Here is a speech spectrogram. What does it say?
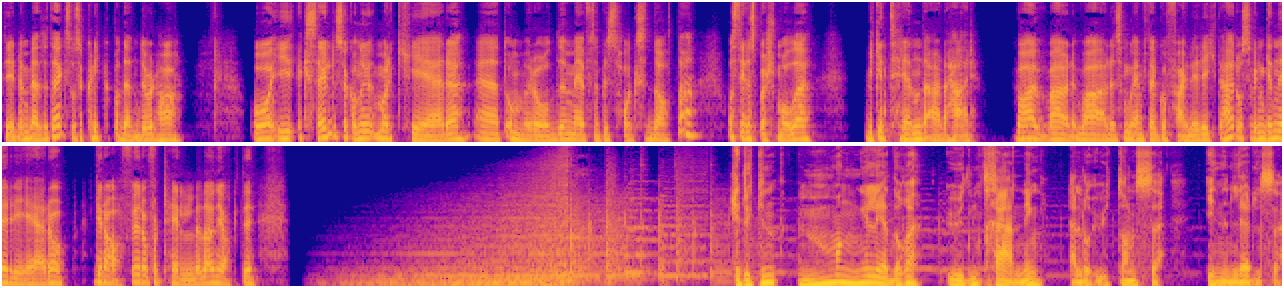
til en bedre tekst, og så klikke på den du vil ha. Og I Excel så kan du markere et område med for salgsdata og stille spørsmålet hvilken trend er det her? Hva, hva, er det, hva, er det, som eventuelt går feil i riktig her? Og så vil den generere opp grafer og fortelle deg nøyaktig Har dere mange ledere uten trening eller utdannelse innen ledelse?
